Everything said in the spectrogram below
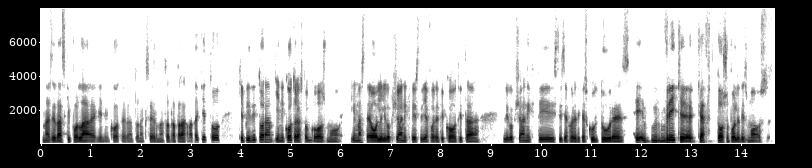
μας διδάσκει πολλά γενικότερα το να ξέρουμε αυτά τα πράγματα και, το, και επειδή τώρα γενικότερα στον κόσμο είμαστε όλοι λίγο πιο ανοιχτοί στη διαφορετικότητα, λίγο πιο ανοιχτοί στις διαφορετικές κουλτούρες, ε, βρήκε και αυτός ο πολιτισμός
